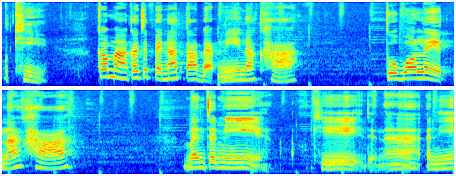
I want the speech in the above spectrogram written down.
โอเค เข้ามาก็จะเป็นหน้าตาแบบนี้นะคะ ตัว wallet นะคะ มันจะมี โอเค เดี๋ยวนะ อันนี้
